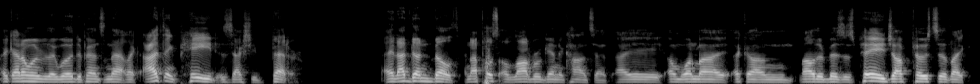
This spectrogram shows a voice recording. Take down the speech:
like I don't really well, it depends on that. Like I think paid is actually better and I've done both, and I post a lot of organic content. I on one my like on my other business page, I've posted like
